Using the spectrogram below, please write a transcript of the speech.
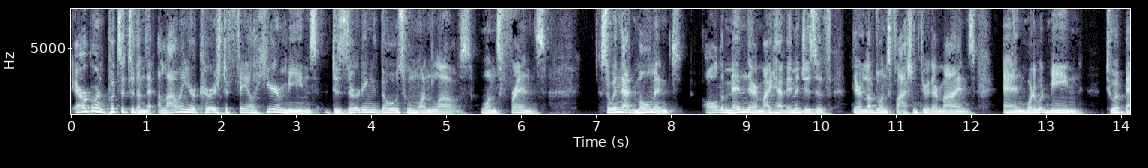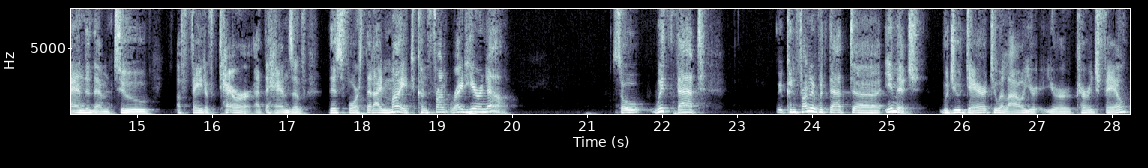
Aragorn puts it to them that allowing your courage to fail here means deserting those whom one loves, one's friends. So in that moment, all the men there might have images of their loved ones flashing through their minds and what it would mean to abandon them to a fate of terror at the hands of this force that I might confront right here and now. So, with that, confronted with that uh, image, would you dare to allow your, your courage fail?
